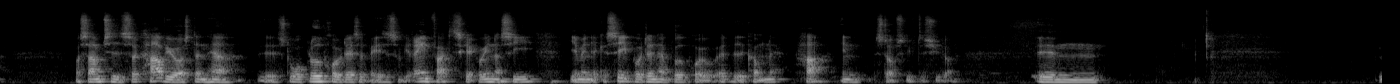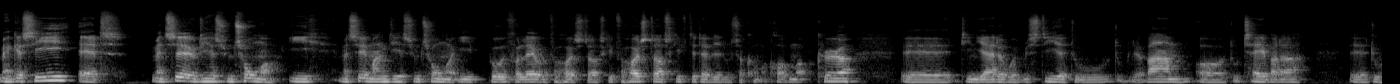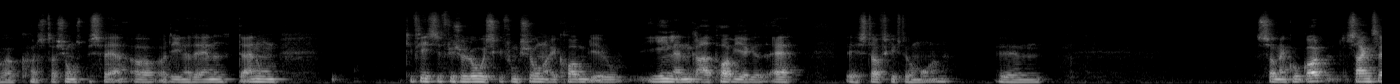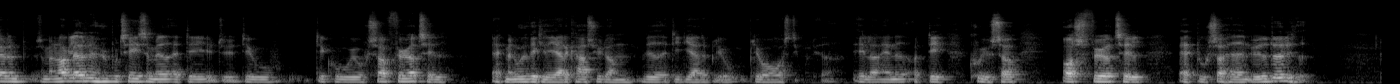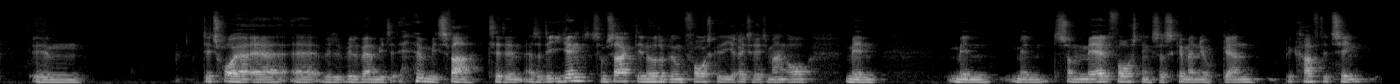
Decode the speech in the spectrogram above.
Og samtidig så har vi jo også den her øh, store blodprøvedatabase, så vi rent faktisk kan gå ind og sige, jamen jeg kan se på den her blodprøve, at vedkommende har en stofskiftesygdom. Øhm, man kan sige, at man ser jo de her symptomer i, man ser mange af de her symptomer i både for lavt og for højt stofskifte. For højt stofskifte, der ved du, så kommer kroppen op og kører, øh, din hjerterytme stiger, du, du bliver varm, og du taber dig, øh, du har koncentrationsbesvær og, og det ene og det andet. Der er nogle, de fleste fysiologiske funktioner i kroppen bliver jo i en eller anden grad påvirket af øh, stofskiftehormonerne. Øh, så man kunne godt sagtens lave den, så man nok lavet den her hypotese med, at det, det, det, jo, det kunne jo så føre til, at man udviklede hjertekarsygdomme ved, at dit hjerte blev, blev overstimuleret eller andet, og det kunne jo så også føre til, at du så havde en øget dødelighed. Øhm, det tror jeg er, er, vil, vil være mit, mit svar til den. Altså det igen, som sagt, det er noget, der er blevet forsket i rigtig, rigtig mange år, men, men, men som med al forskning, så skal man jo gerne bekræfte ting,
